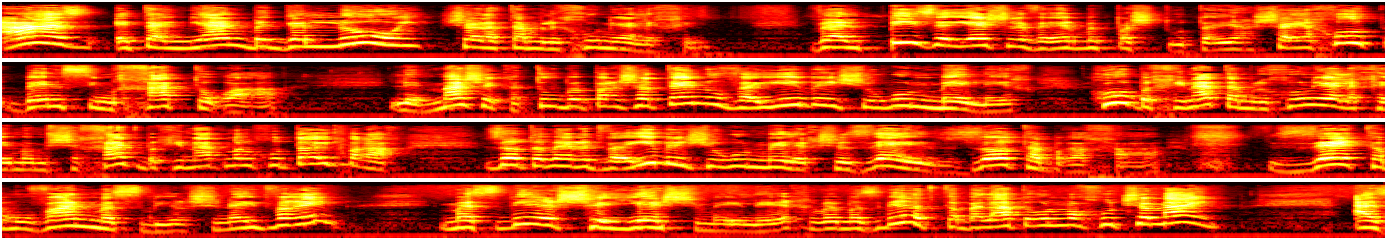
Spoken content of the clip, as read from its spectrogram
אז את העניין בגלוי של התמלכוני עליכם. ועל פי זה יש לבאר בפשטות השייכות בין שמחת תורה למה שכתוב בפרשתנו, ויהי בישורון מלך, הוא בחינת המלכוני עליכם, המשכת בחינת מלכותו יתברך. זאת אומרת, ויהי בישורון מלך, שזה, זאת הברכה, זה כמובן מסביר שני דברים. מסביר שיש מלך, ומסביר את קבלת עול מלכות שמיים. אז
